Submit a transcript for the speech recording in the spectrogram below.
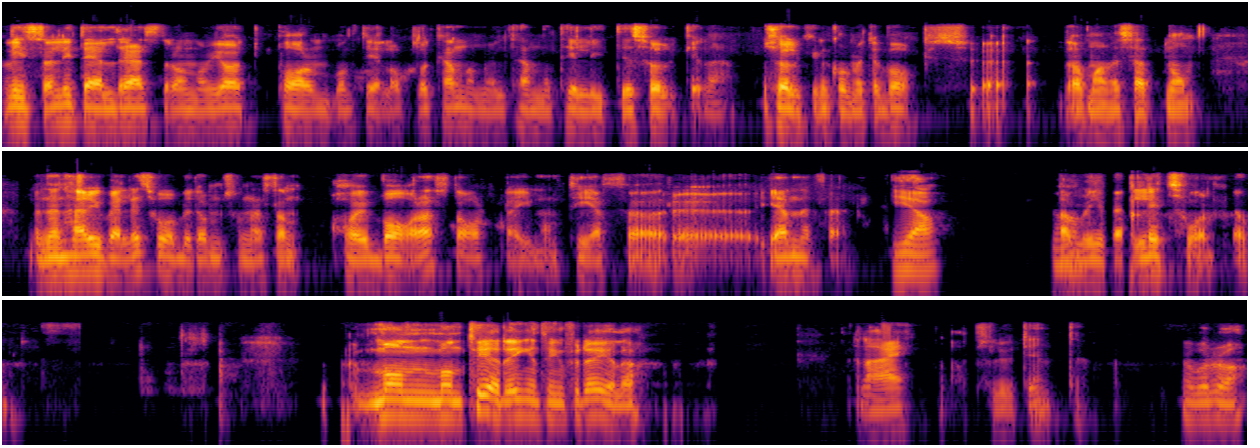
vissa lite äldre hästar, om de gör ett par montélopp, då kan de väl tända till lite i sulken när sulken kommer tillbaks. Eh, det har man väl sett någon. Men den här är ju väldigt svårbedömd som nästan har ju bara startat i monté för eh, Jennifer. Ja. Den blir väldigt svårbedömd. Mon Monté, det är ingenting för dig eller? Nej, absolut inte. Ja, vadå då?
